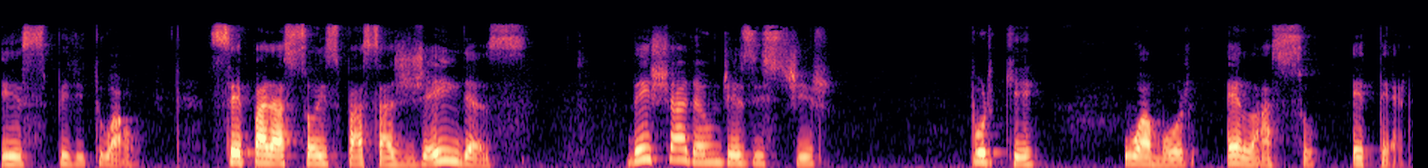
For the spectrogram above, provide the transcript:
espiritual. Separações passageiras deixarão de existir, porque o amor é laço eterno.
